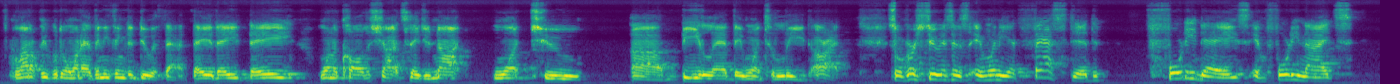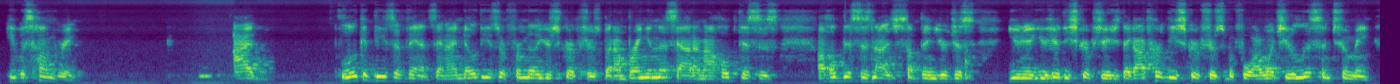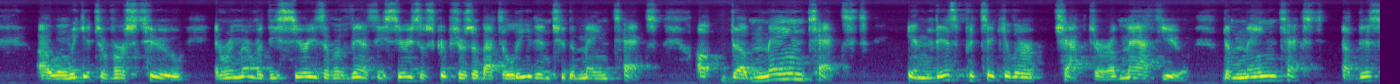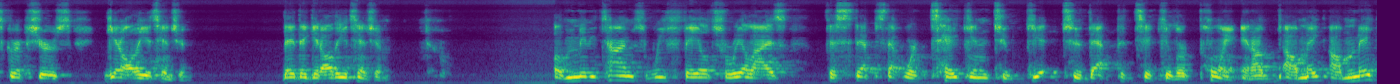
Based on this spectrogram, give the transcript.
a lot of people don't want to have anything to do with that. They they they want to call the shots. They do not want to uh, be led. They want to lead. All right. So verse two it says, and when he had fasted forty days and forty nights, he was hungry. I look at these events, and I know these are familiar scriptures, but I'm bringing this out, and I hope this is I hope this is not just something you're just you know you hear these scriptures, you think I've heard these scriptures before. I want you to listen to me uh, when we get to verse 2. And remember, these series of events, these series of scriptures are about to lead into the main text. Uh, the main text in this particular chapter of Matthew, the main text of this scriptures get all the attention. They, they get all the attention. Uh, many times we fail to realize the steps that were taken to get to that particular point. And I'll, I'll make I'll make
